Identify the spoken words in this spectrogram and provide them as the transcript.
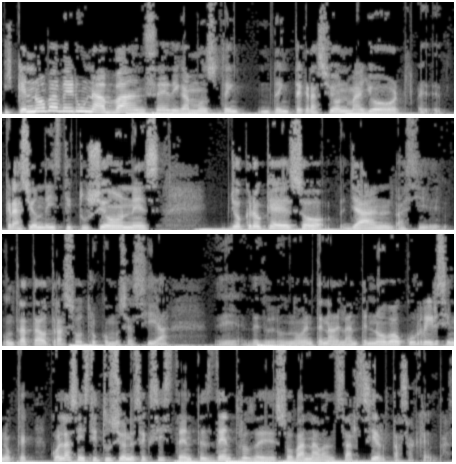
y que no va a haber un avance, digamos, de, integración mayor, eh, creación de instituciones. Yo creo que eso ya así, un tratado tras otro, como se hacía desde los 90 en adelante, no va a ocurrir, sino que con las instituciones existentes, dentro de eso van a avanzar ciertas agendas.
